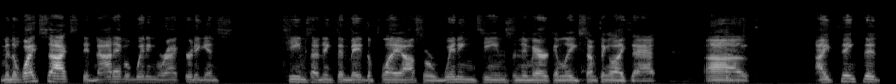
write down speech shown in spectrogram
I mean, the White Sox did not have a winning record against teams I think that made the playoffs or winning teams in the American League, something like that. Uh, I think that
